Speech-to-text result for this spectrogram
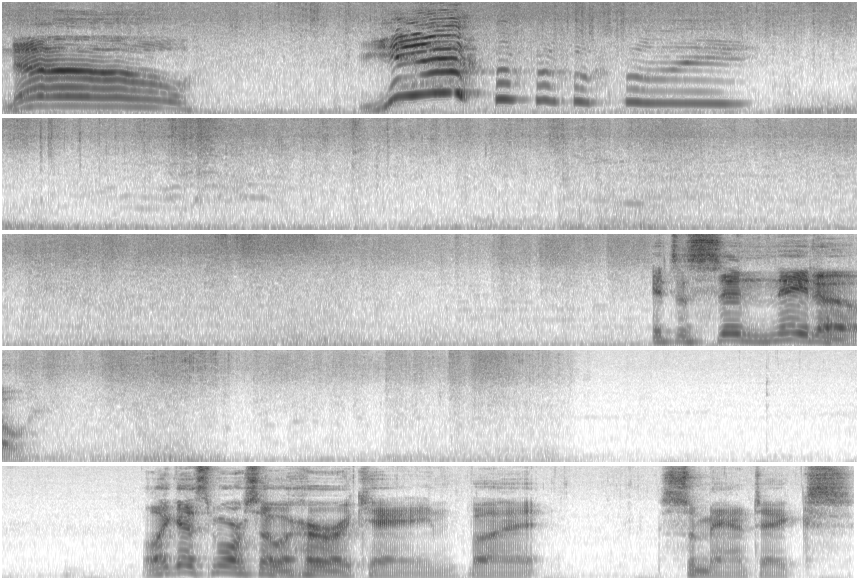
No! Yeah! It's a Sin NATO. Well, I guess more so a hurricane, but semantics.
